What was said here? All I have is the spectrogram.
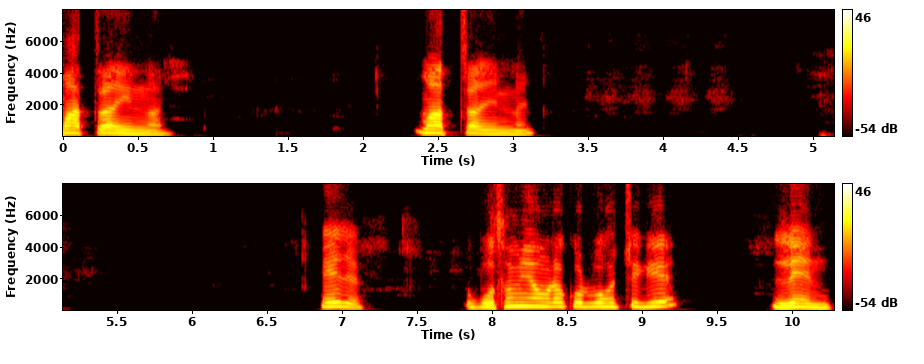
মাত্রা নির্ণয়। মাত্রা নির্ণয়। ঠিক আছে তো প্রথমেই আমরা করব হচ্ছে গিয়ে লেন্থ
